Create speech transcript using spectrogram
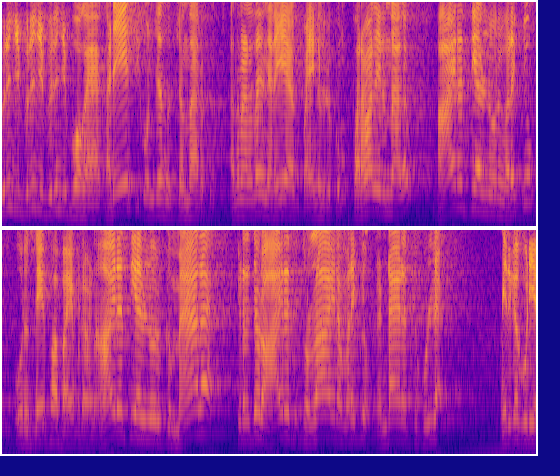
பிரிஞ்சு பிரிஞ்சு பிரிஞ்சு போக கடைசி கொஞ்சம் சொச்சம் தான் இருக்கும். அதனால தான் நிறைய பயங்கள் இருக்கும். பரவாயில்ல இருந்தாலும் ஆயிரத்தி எழுநூறு வரைக்கும் ஒரு சேஃபாக பயப்பட வேணாம். ஆயிரத்தி எழுநூறுக்கு மேலே கிட்டத்தட்ட ஒரு ஆயிரத்தி தொள்ளாயிரம் வரைக்கும் ரெண்டாயிரத்துக்குள்ளே இருக்கக்கூடிய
